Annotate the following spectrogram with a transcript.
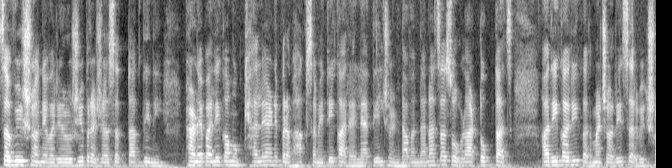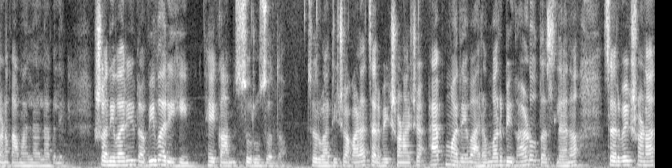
सव्वीस जानेवारी रोजी प्रजासत्ताक दिनी ठाणे पालिका मुख्यालय आणि प्रभाग समिती कार्यालयातील झेंडावंदनाचा सोहळा आटोपताच अधिकारी कर्मचारी सर्वेक्षण कामाला लागले. शनिवारी रविवारीही हे काम सुरूच होतं. सुरुवातीच्या काळात सर्वेक्षणाच्या ॲपमध्ये वारंवार बिघाड होत असल्यानं सर्वेक्षणात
